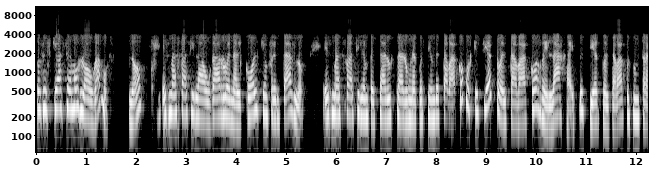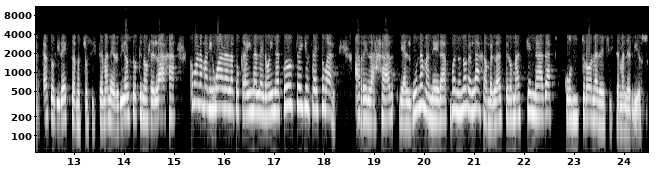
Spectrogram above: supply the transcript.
Entonces, ¿qué hacemos? Lo ahogamos, ¿no? Es más fácil ahogarlo en alcohol que enfrentarlo es más fácil empezar a usar una cuestión de tabaco, porque es cierto, el tabaco relaja, esto es cierto, el tabaco es un trancazo directo a nuestro sistema nervioso que nos relaja, como la marihuana, la cocaína, la heroína, todos ellos a eso van, a relajar de alguna manera, bueno, no relajan, ¿verdad? Pero más que nada controlan el sistema nervioso,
